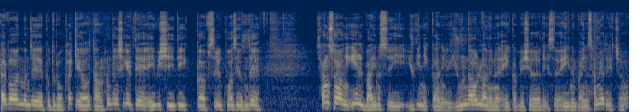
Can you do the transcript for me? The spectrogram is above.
8번 문제 보도록 할게요. 다음 항등식일 때 a, b, c, d 값을 구하세요인데 상수항이 1, 마이너스 2, 6이니까 6 나오려면 a 값 몇이어야 되겠어요? a는 마이너스 3이어야 되겠죠?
